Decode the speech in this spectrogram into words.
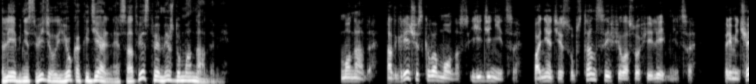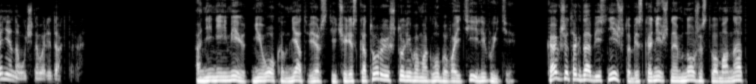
Лейбниц видел ее как идеальное соответствие между монадами. Монада. От греческого «монос» — единица. Понятие субстанции в философии Лейбница. Примечание научного редактора. Они не имеют ни окон, ни отверстий, через которые что-либо могло бы войти или выйти. Как же тогда объяснить, что бесконечное множество монад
